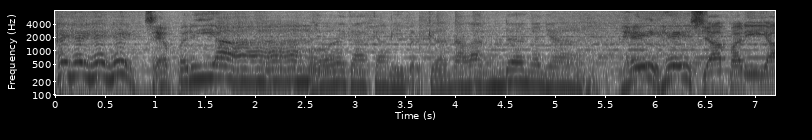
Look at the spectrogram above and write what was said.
Hey hey hey hey, siapa dia? Bolehkah kami berkenalan dengannya? Hey hey, siapa dia?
